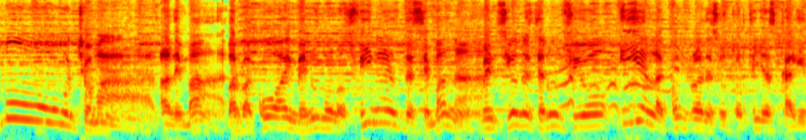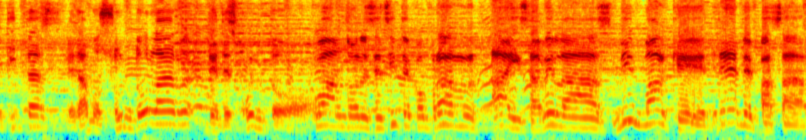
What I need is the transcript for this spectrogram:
mucho más. Además, barbacoa y menudo los fines de semana. Mencione este anuncio y en la compra de sus tortillas calientitas le damos un dólar de descuento. Cuando necesite comprar a Isabelas Meat Market, debe pasar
